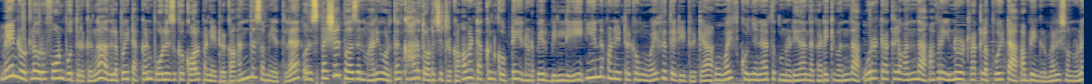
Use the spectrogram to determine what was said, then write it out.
மெயின் ரோட்ல ஒரு ஃபோன் பூத் இருக்குங்க. அதுல போய் டக்குன்னு போலீஸுக்கு கால் பண்ணிட்டு இருக்கான். அந்த சமயத்துல ஒரு ஸ்பெஷல் பர்சன் மாதிரி ஒருத்தன் காரை தொடச்சிட்டு இருக்கான். அவன் டக்குன்னு கூப்பிட்டு என்னோட பேர் பில்லி. நீ என்ன பண்ணிட்டு இருக்க? உன் ஒய்ஃபை தேடிட்டு இருக்க உன் ஒய்ஃப் கொஞ்ச நேரத்துக்கு முன்னாடி தான் அந்த கடைக்கு வந்தா. ஒரு ட்ரக்ல வந்தா. அப்புறம் இன்னொரு ட்ரக்ல போயிட்டா அப்படிங்கிற மாதிரி சொன்னோன்னே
